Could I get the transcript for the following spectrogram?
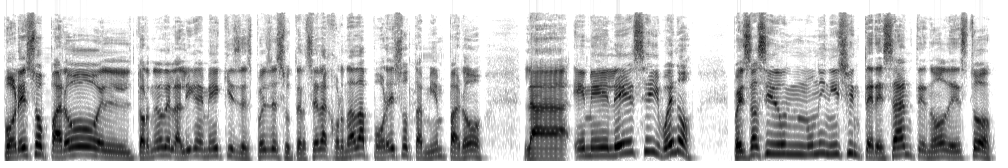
Por eso paró el torneo de la Liga MX después de su tercera jornada. Por eso también paró la MLS. Y bueno, pues ha sido un, un inicio interesante, ¿no? De esto,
